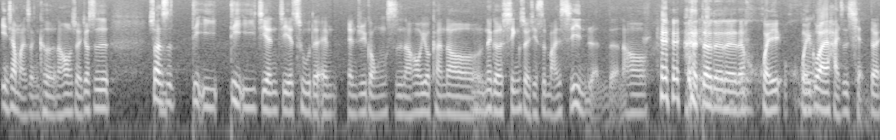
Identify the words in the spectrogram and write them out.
印象蛮深刻的。然后所以就是算是第一第一间接触的 M M G 公司，然后又看到那个薪水其实蛮吸引人的。然后对对对对，回回过来还是钱，对，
